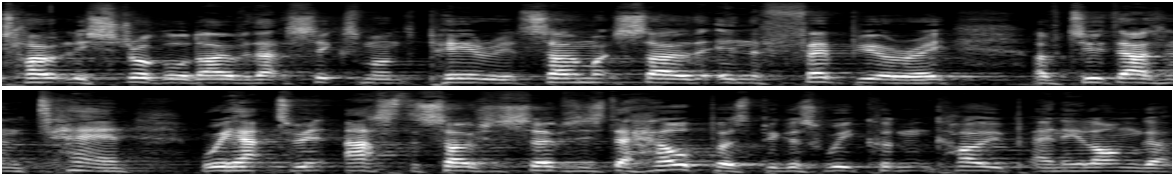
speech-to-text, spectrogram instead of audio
totally struggled over that six month period. So much so that in the February of 2010, we had to ask the social services to help us because we couldn't cope any longer.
